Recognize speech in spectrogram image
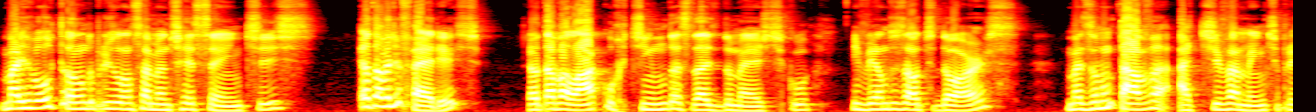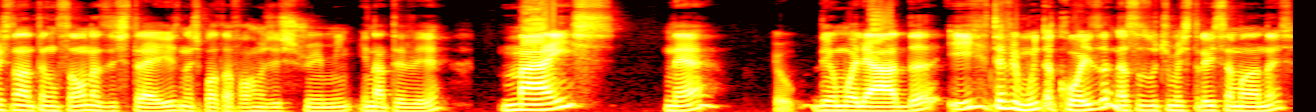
Mas voltando para os lançamentos recentes, eu tava de férias. Eu tava lá curtindo a cidade do México e vendo os outdoors, mas eu não tava ativamente prestando atenção nas estreias, nas plataformas de streaming e na TV. Mas, né, eu dei uma olhada e teve muita coisa nessas últimas três semanas.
